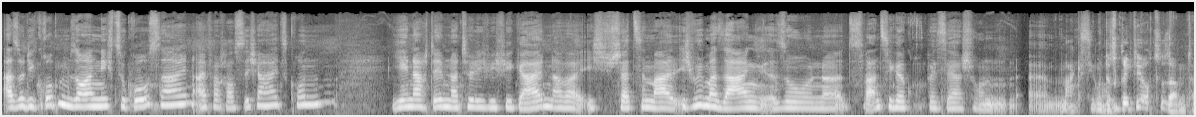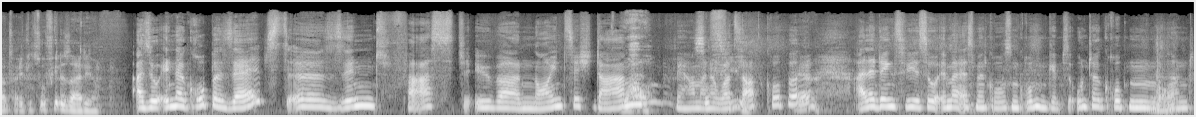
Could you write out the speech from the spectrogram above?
Also die Gruppen sollen nicht zu groß sein, einfach aus Sicherheitsgründen. Je nachdem natürlich, wie viel guiden, aber ich schätze mal, ich will mal sagen, so eine 20er-Gruppe ist ja schon äh, Maximum. Und das kriegt ihr auch zusammen tatsächlich, so viele seid ihr. Also in der Gruppe selbst äh, sind fast über 90 Damen. Wow, Wir haben so eine WhatsApp-Gruppe. Ja. Allerdings, wie es so immer ist mit großen Gruppen, gibt es Untergruppen ja. und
